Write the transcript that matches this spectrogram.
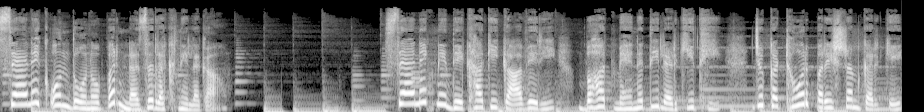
सैनिक उन दोनों पर नज़र रखने लगा। सैनिक ने देखा कि कावेरी बहुत मेहनती लड़की थी, जो कठोर परिश्रम करके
